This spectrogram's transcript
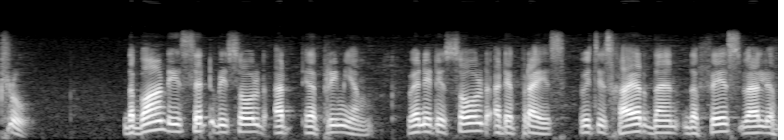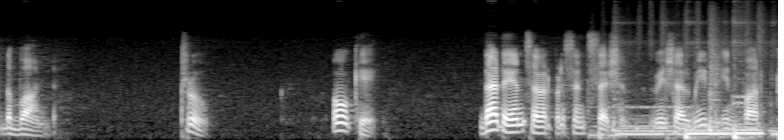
True. The bond is said to be sold at a premium when it is sold at a price which is higher than the face value of the bond. True. Okay. That ends our present session. We shall meet in part 2.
